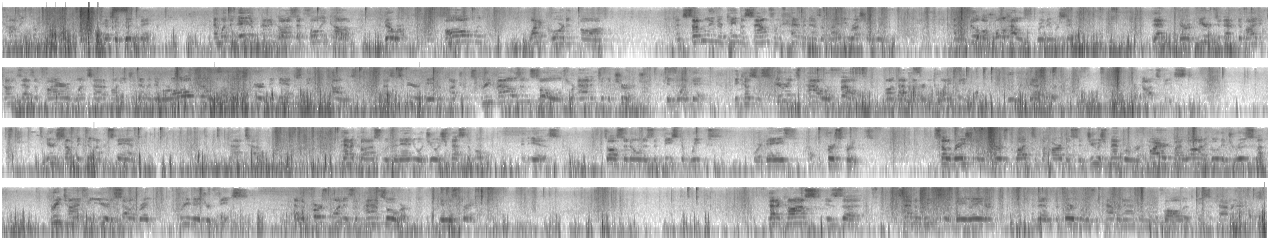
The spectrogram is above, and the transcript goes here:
that's a good thing. And when the day of Pentecost had fully come, there were all with one accord in awe. And suddenly there came a sound from heaven as a mighty rushing wind, and filled the whole house where they were sitting. Then there appeared to them divided tongues as of fire, and one sat upon each of them, and they were all filled with the Holy Spirit, and began to speak in tongues as the Spirit gave them utterance. 3,000 souls were added to the church in one day because the Spirit's power fell on that 120 people who were desperate for God's feast. Here's something to understand that uh, Pentecost was an annual Jewish festival, and is. It's also known as the Feast of Weeks, or Days of the First Fruits. Celebration of the first buds of the harvest, and Jewish men were required by law to go to Jerusalem three times a year to celebrate three major feasts. And the first one is the Passover in the spring. Pentecost is uh, seven weeks a day later. And then the third one is the Tabernacle in the fall, the Feast of Tabernacles.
